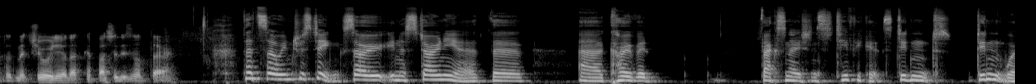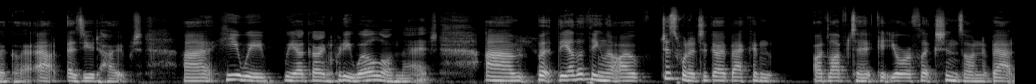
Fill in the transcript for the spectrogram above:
the maturity or that capacity is not there. That's so interesting. So in Estonia, the uh, COVID vaccination certificates didn't didn't work out as you'd hoped. Uh, here we we are going pretty well on that. Um, but the other thing that I just wanted to go back and I'd love to get your reflections on about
